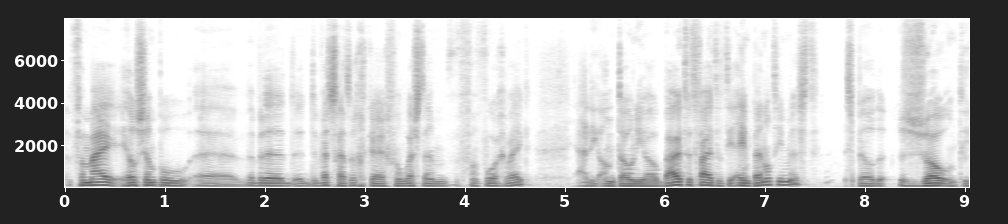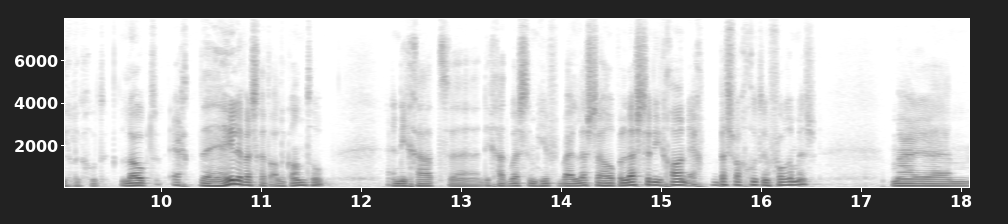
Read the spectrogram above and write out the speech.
voor mij heel simpel. eh, we hebben de, de, wedstrijd teruggekregen van West Ham van vorige week. Ja, die Antonio, buiten het feit dat hij één penalty mist, speelde zo ontiegelijk goed. Loopt echt de hele wedstrijd alle kanten op. En die gaat, eh, die gaat West Ham hier voorbij Leicester helpen. Leicester die gewoon echt best wel goed in vorm is. Maar ehm,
